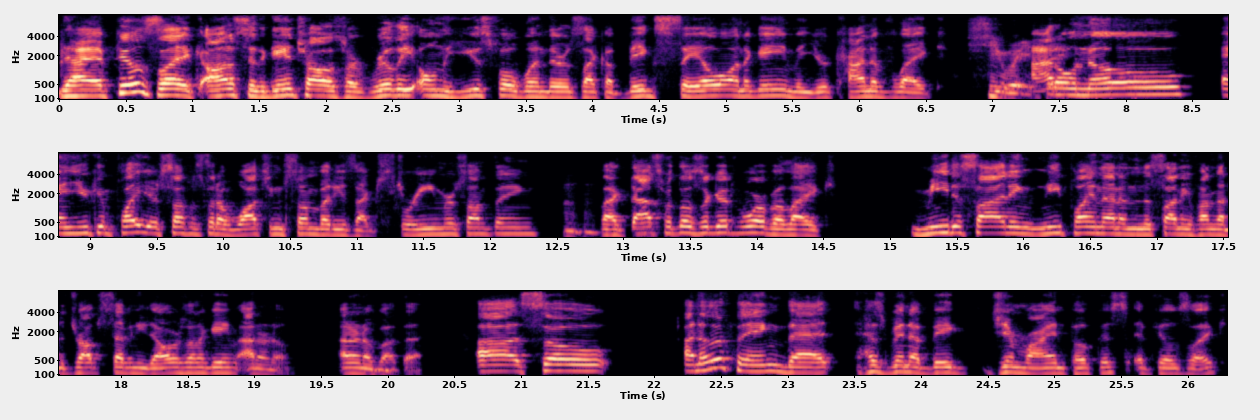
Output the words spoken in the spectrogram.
Yeah, it feels like honestly the game trials are really only useful when there's like a big sale on a game and you're kind of like see what I think. don't know and you can play yourself instead of watching somebody's like stream or something. Mm-hmm. Like that's what those are good for. But like me deciding, me playing that and deciding if I'm going to drop seventy dollars on a game, I don't know. I don't know mm-hmm. about that. Uh, so another thing that has been a big Jim Ryan focus, it feels like,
